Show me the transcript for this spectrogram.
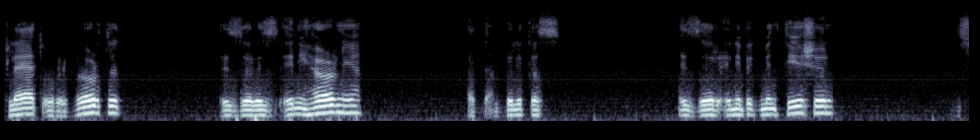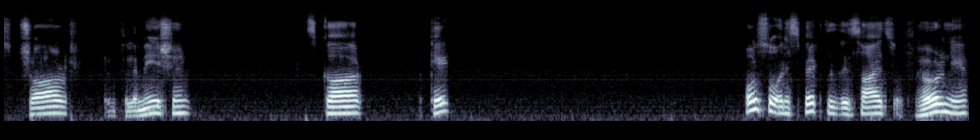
flat or reverted? Is there is any hernia? At the umbilicus is there any pigmentation? Discharge inflammation scar okay? Also inspect the sites of hernia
